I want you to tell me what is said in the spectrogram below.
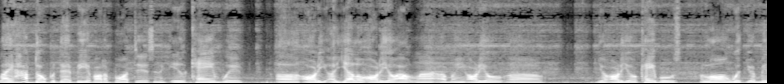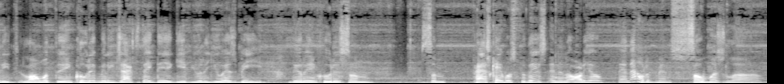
Like, how dope would that be if I'd have bought this and it came with uh, audio, a yellow audio outline, I mean, audio, uh, your audio cables, along with your MIDI, along with the included MIDI jacks they did give you in a USB. They'd have included some some patch cables for this and in the audio, and that would have been so much love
